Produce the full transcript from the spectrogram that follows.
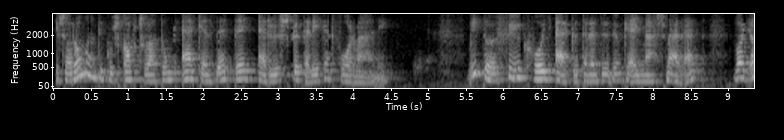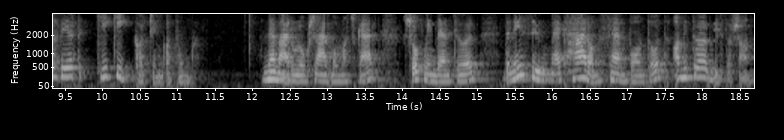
és a romantikus kapcsolatunk elkezdett egy erős köteléket formálni. Mitől függ, hogy elköteleződünk-e egymás mellett, vagy azért ki kacsingatunk? Nem árulok zsákba macskát, sok mindentől, de nézzünk meg három szempontot, amitől biztosan.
